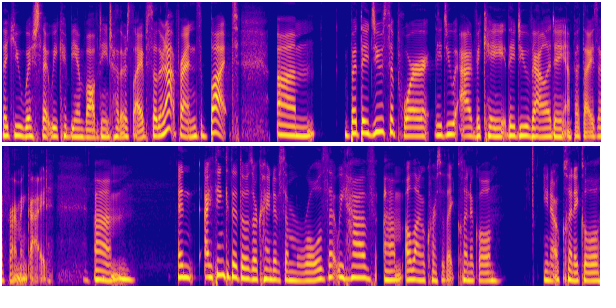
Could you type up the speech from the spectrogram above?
like you wish that we could be involved in each other's lives. So they're not friends, but, um, but they do support, they do advocate, they do validate, empathize, affirm, and guide. Mm-hmm. Um, and I think that those are kind of some roles that we have, um, along, of course, with like clinical, you know, clinical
